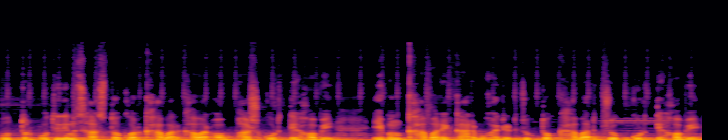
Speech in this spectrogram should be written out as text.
উত্তর, প্রতিদিন স্বাস্থ্যকর খাবার খাওয়ার অভ্যাস করতে হবে এবং খাবারে কার্বোহাইড্রেটযুক্ত খাবার যোগ করতে হবে।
